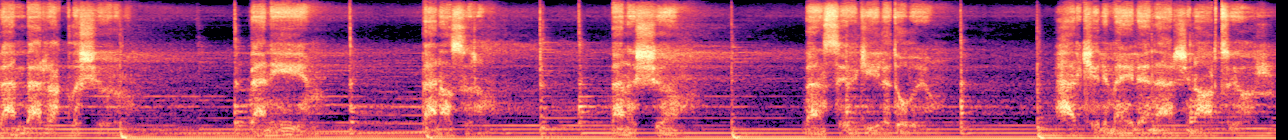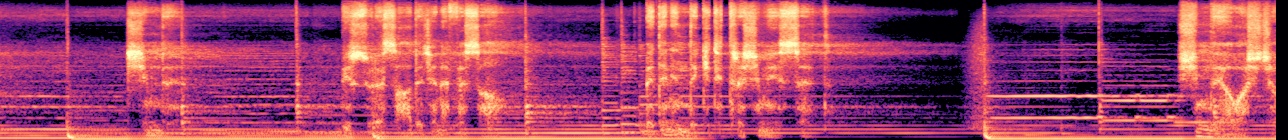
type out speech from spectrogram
Ben berraklaşıyorum. Ben iyiyim. Ben hazırım. Ben ışığım. Ben sevgiyle doluyum. Her kelimeyle enerjin artıyor. Şimdi bir süre sadece nefes al. Bedenindeki titreşimi hisset. Şimdi yavaşça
